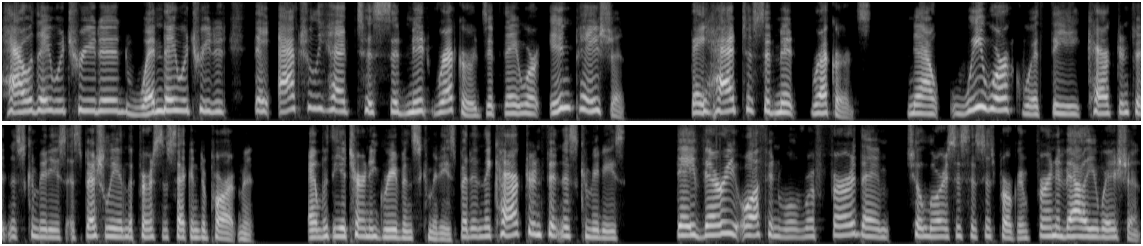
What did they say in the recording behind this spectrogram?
how they were treated, when they were treated. They actually had to submit records. If they were inpatient, they had to submit records. Now, we work with the character and fitness committees, especially in the first and second department, and with the attorney grievance committees. But in the character and fitness committees, they very often will refer them to lawyers assistance program for an evaluation.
